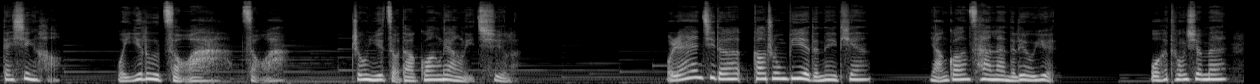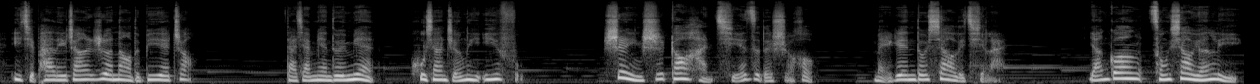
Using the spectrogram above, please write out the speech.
但幸好，我一路走啊走啊，终于走到光亮里去了。我仍然记得高中毕业的那天，阳光灿烂的六月，我和同学们一起拍了一张热闹的毕业照，大家面对面互相整理衣服，摄影师高喊“茄子”的时候，每个人都笑了起来。阳光从校园里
